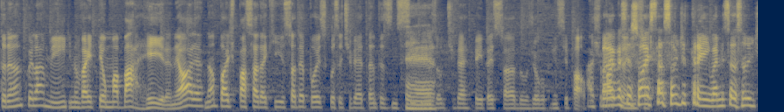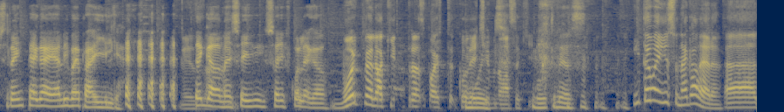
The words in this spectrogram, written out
tranquilamente, não vai ter uma barreira, né? Olha, não pode passar daqui só depois que você tiver tantas insígnias É. ou tiver feito a história do jogo principal. Acho Vai, vai bacana ser só isso estação de trem. Vai na estação de trem, pega ela e vai pra ilha. legal, né? Isso aí, isso aí ficou legal. Muito melhor que o transporte coletivo Muito. nosso aqui. Muito mesmo. Então é isso, né, galera? Ah,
